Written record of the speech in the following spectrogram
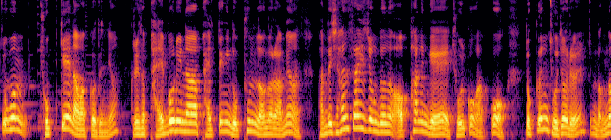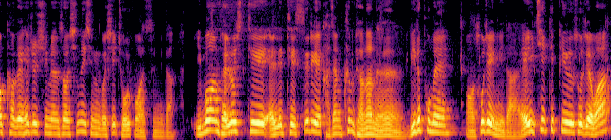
조금 좁게 나왔거든요. 그래서 발볼이나 발등이 높은 러너라면 반드시 한 사이즈 정도는 업하는 게 좋을 것 같고 또 끈 조절을 좀 넉넉하게 해주시면서 신으시는 것이 좋을 것 같습니다. 이번 벨로시티 엘리트 3의 가장 큰 변화는 미드폼의 어, 소재입니다. HTPU 소재와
